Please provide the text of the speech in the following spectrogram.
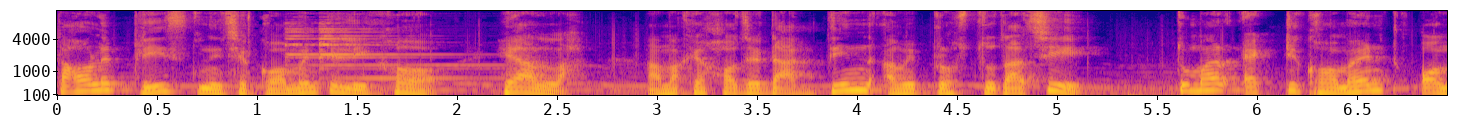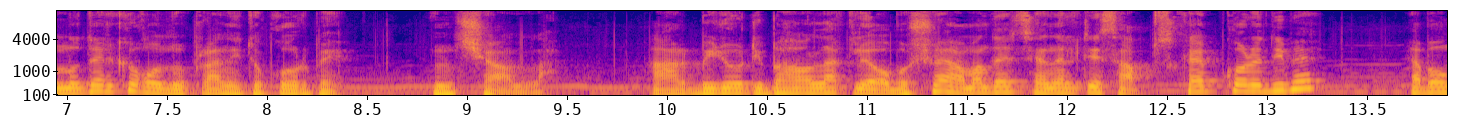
তাহলে প্লিজ নিচে কমেন্টে লিখো, হে আল্লাহ, আমাকে হজে ডাক দিন, আমি প্রস্তুত আছি। তোমার একটি কমেন্ট অন্যদেরকে অনুপ্রাণিত করবে, ইনশাআল্লাহ। আর ভিডিওটি ভালো লাগলে অবশ্যই আমাদের চ্যানেলটি সাবস্ক্রাইব করে দিবে এবং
